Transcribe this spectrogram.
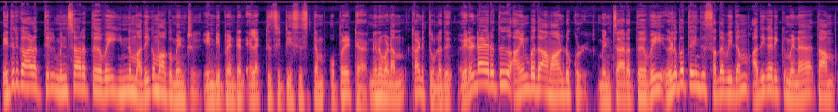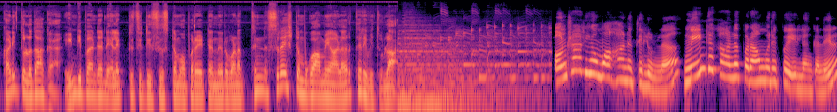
எதிர்காலத்தில் மின்சார தேவை இன்னும் அதிகமாகும் என்று இண்டிபெண்டன்ட் எலக்ட்ரிசிட்டி சிஸ்டம் ஆபரேட்டர் நிறுவனம் கணித்துள்ளது. இரண்டாயிரத்து ஐம்பதாம் ஆண்டுக்குள் மின்சார தேவை எழுபத்தைந்து சதவீதம் அதிகரிக்கும் என தாம் கணித்துள்ளதாக இண்டிபெண்டன்ட் எலக்ட்ரிசிட்டி சிஸ்டம் ஆபரேட்டர் நிறுவனத்தின் சிரேஷ்ட முகாமையாளர் தெரிவித்துள்ளார். ஒன்றாரியோ மாகாணத்தில் உள்ள நீண்ட கால பராமரிப்பு இல்லங்களில்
